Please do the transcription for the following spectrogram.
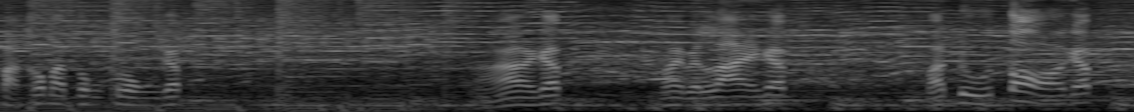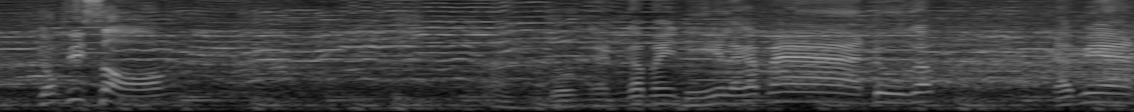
ปักเข้ามาตรงๆครับเอาละครับไม่เป็นไรครับ มาดูต่อครับ ยกที่สองอะบัวเงินก็ไม่หนีเลยครับแม่ดูครับดาเมียน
